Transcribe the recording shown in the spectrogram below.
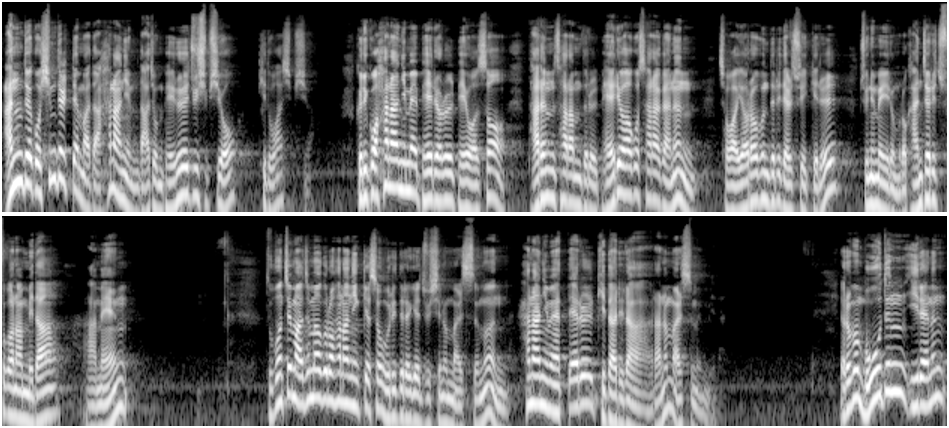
안 되고 힘들 때마다 하나님 나 좀 배려해 주십시오. 기도하십시오. 그리고 하나님의 배려를 배워서 다른 사람들을 배려하고 살아가는 저와 여러분들이 될 수 있기를 주님의 이름으로 간절히 축원합니다. 아멘. 두 번째 마지막으로 하나님께서 우리들에게 주시는 말씀은 하나님의 때를 기다리라라는 말씀입니다. 여러분 모든 일에는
